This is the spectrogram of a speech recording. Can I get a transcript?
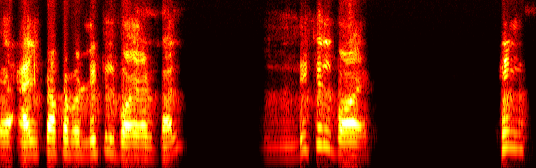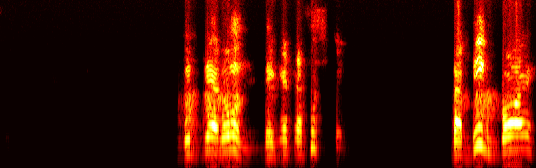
uh, I'll talk about little boy or girl. Little boy thinks with their own, they get assisted. The big boy,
